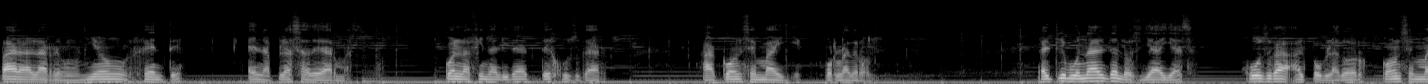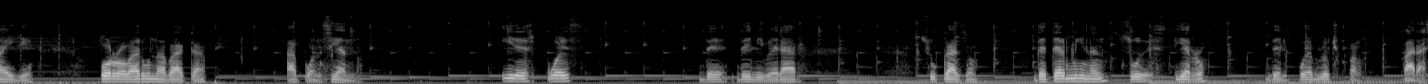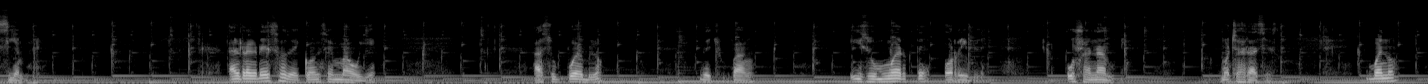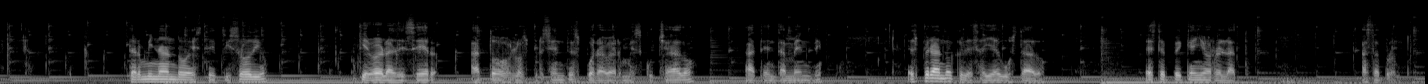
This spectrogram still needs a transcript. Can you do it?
para la reunión urgente en la Plaza de Armas, con la finalidad de juzgar a Conce Maille por ladrón. El Tribunal de los Yayas juzga al poblador Conce Maille por robar una vaca a Ponciano y después de deliberar su caso, determinan su destierro del pueblo Chupán para siempre. Al regreso de Conce Mauye a su pueblo de Chupán y su muerte horrible, Ushanampi. Muchas gracias. Bueno, terminando este episodio, quiero agradecer a todos los presentes por haberme escuchado atentamente, esperando que les haya gustado este pequeño relato. Hasta pronto.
